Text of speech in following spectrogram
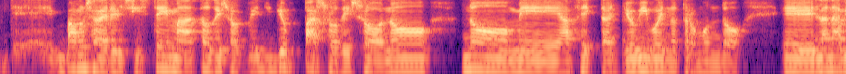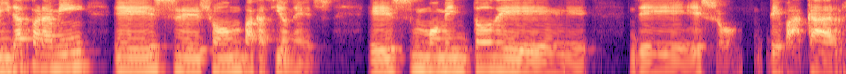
de- vamos a ver, el sistema, todo eso. Yo paso de eso, no, no me afecta. Yo vivo en otro mundo. Eh, la Navidad para mí es, eh, son vacaciones. Es momento de, de eso, de vacar,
